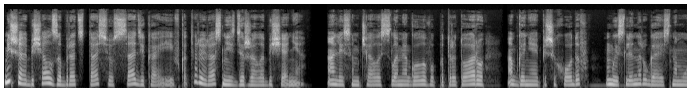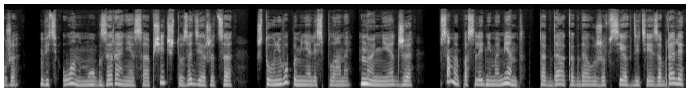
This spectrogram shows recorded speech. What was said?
Миша обещал забрать Тасю с садика и в который раз не сдержал обещания. Алиса мчалась, сломя голову по тротуару, обгоняя пешеходов, мысленно ругаясь на мужа. Ведь он мог заранее сообщить, что задержится, что у него поменялись планы. Но нет же. В самый последний момент, тогда, когда уже всех детей забрали,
